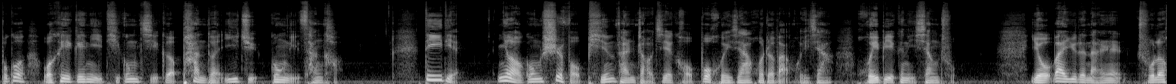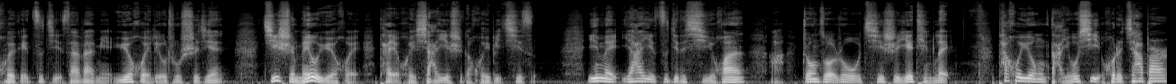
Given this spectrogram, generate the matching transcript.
不过我可以给你提供几个判断依据供你参考。第一点，你老公是否频繁找借口不回家或者晚回家，回避跟你相处？有外遇的男人，除了会给自己在外面约会留出时间，即使没有约会，他也会下意识的回避妻子，因为压抑自己的喜欢啊，装作若无其事也挺累，他会用打游戏或者加班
